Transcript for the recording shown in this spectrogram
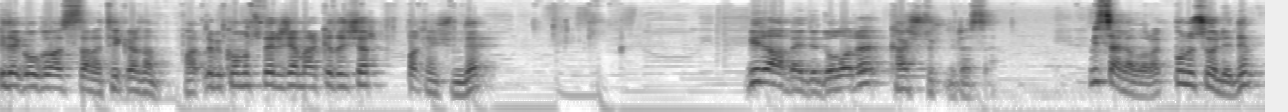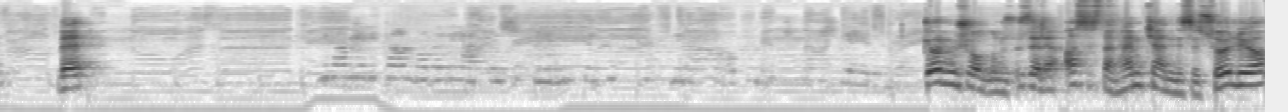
bir de Google Asistan'a tekrardan farklı bir komut vereceğim arkadaşlar. Bakın şimdi. 1 ABD doları kaç Türk lirası? Misal olarak bunu söyledim ve Mm-hmm. Görmüş olduğunuz üzere asistan hem kendisi söylüyor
